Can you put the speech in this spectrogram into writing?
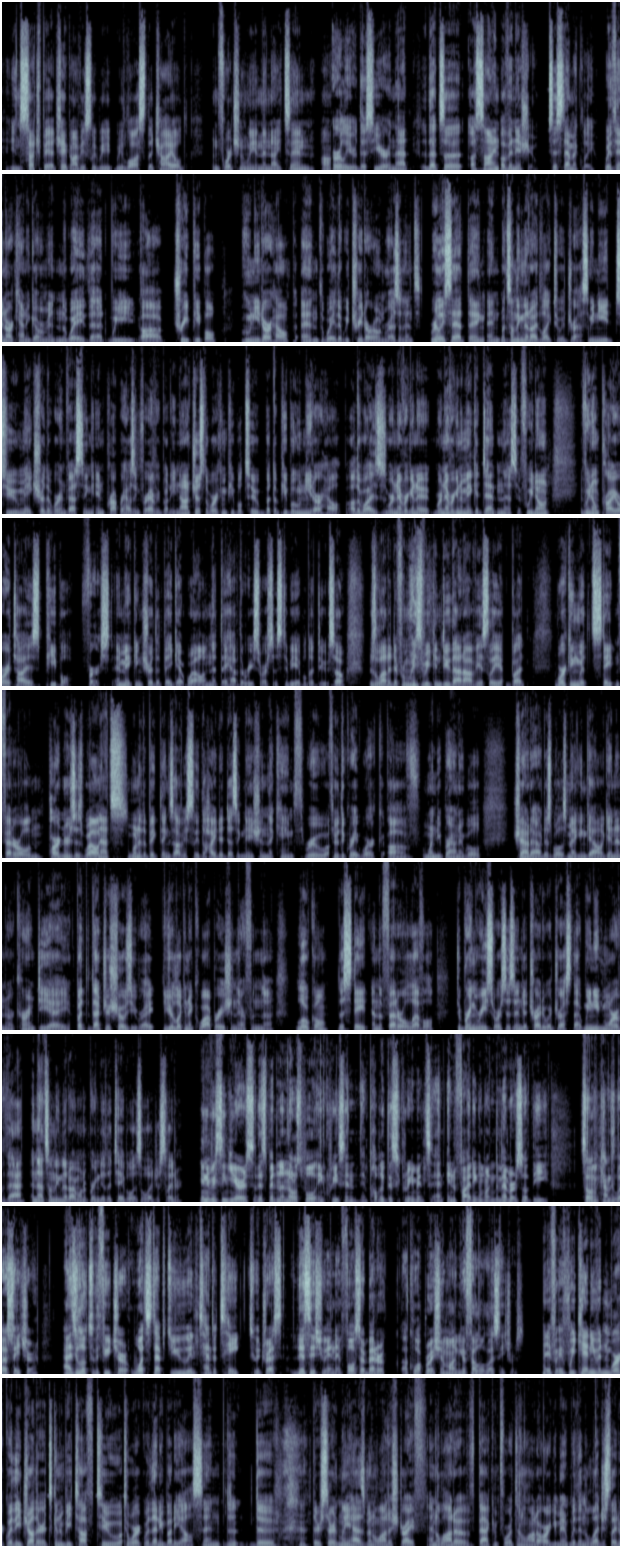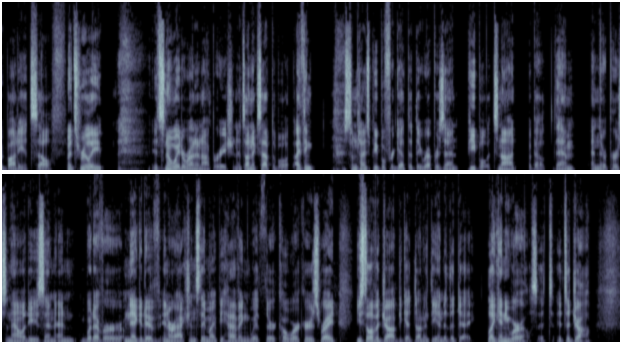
in such bad shape. Obviously, we, we lost the child unfortunately in the Knights Inn uh, earlier this year and that that's a, a sign of an issue systemically within our county government in the way that we uh, treat people who need our help and the way that we treat our own residents. Really sad thing. And it's something that I'd like to address. We need to make sure that we're investing in proper housing for everybody, not just the working people too, but the people who need our help. Otherwise, we're never gonna we're never gonna make a dent in this if we don't if we don't prioritize people first and making sure that they get well and that they have the resources to be able to do so. There's a lot of different ways we can do that, obviously, but working with state and federal and partners as well. And that's one of the big things, obviously, the HIDTA designation that came through through the great work of Wendy Brown. I will shout out as well as Megan Galligan and our current DA. But that just shows you, right? You're looking at cooperation there from the local, the state, and the federal level to bring resources in to try to address that. We need more of that. And that's something that I want to bring to the table as a legislator. In recent years, there's been a noticeable increase in, in public disagreements and infighting among the members of the Sullivan County Legislature. As you look to the future, what steps do you intend to take to address this issue and foster better uh, cooperation among your fellow legislators? If, if we can't even work with each other, it's going to be tough to to work with anybody else. And the, the there certainly has been a lot of strife and a lot of back and forth and a lot of argument within the legislative body itself. It's really it's no way to run an operation. It's unacceptable. I think sometimes people forget that they represent people. It's not about them and their personalities and, and whatever negative interactions they might be having with their coworkers, right? You still have a job to get done at the end of the day, like anywhere else. It's it's a job.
